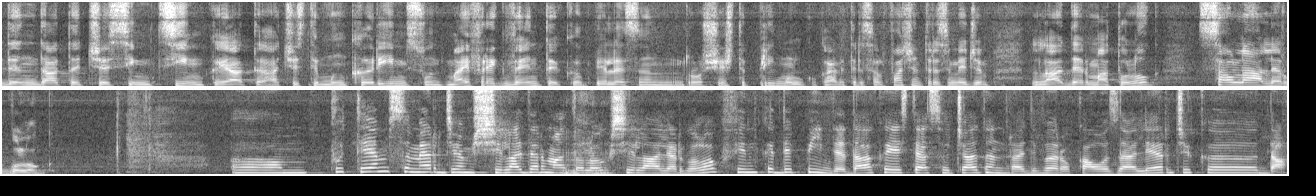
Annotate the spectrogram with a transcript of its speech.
de îndată ce simțim că, iată, aceste mâncărimi sunt mai frecvente, că pielea se înroșește, primul lucru care trebuie să-l facem, trebuie să mergem la dermatolog sau la alergolog. Putem să mergem și la dermatolog uh-huh. și la alergolog, fiindcă depinde. Dacă este asociată într-adevăr o cauză alergică, da.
